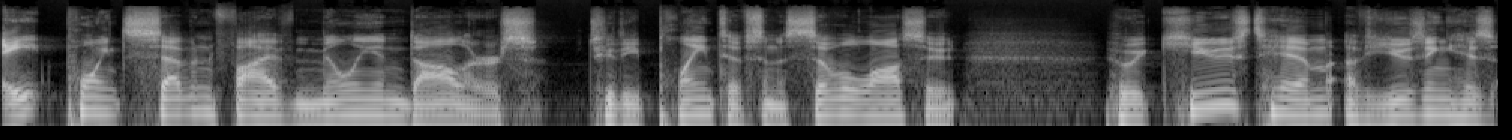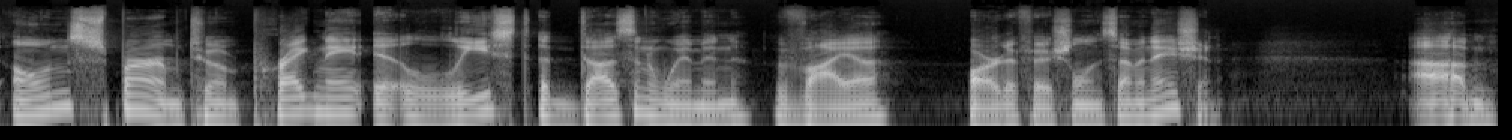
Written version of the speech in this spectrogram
$8.75 million to the plaintiffs in a civil lawsuit who accused him of using his own sperm to impregnate at least a dozen women via artificial insemination. Um,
